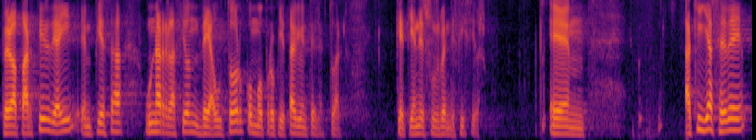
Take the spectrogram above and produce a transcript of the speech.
pero a partir de ahí empieza una relación de autor como propietario intelectual, que tiene sus beneficios. Em, aquí ya se ve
